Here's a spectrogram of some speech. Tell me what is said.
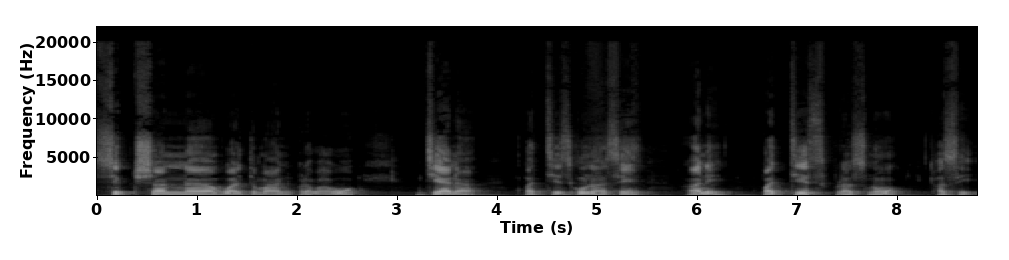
શિક્ષણના વર્તમાન પ્રવાહો, જેના પચીસ ગુણ હશે અને પચીસ પ્રશ્નો હશે.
